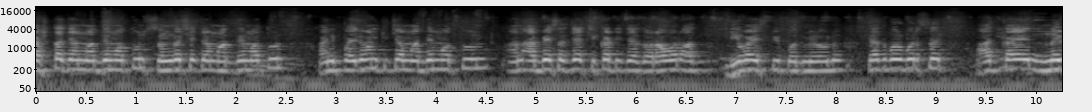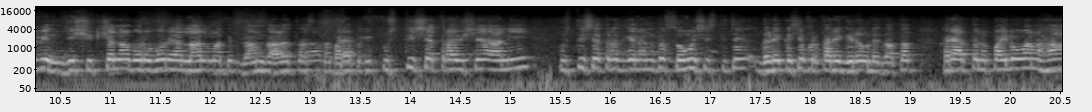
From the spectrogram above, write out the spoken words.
कष्टाच्या माध्यमातून संघर्षाच्या माध्यमातून आणि पैलवानकीच्या माध्यमातून आणि अभ्यासाच्या चिकाटीच्या जोरावर आज डीवायएसपी पद मिळवलं. त्याचबरोबर सर आज काय नवीन जे शिक्षणाबरोबर या लाल मातीत घाम गाळत असतात बऱ्यापैकी कुस्ती क्षेत्राविषयी आणि कुस्ती क्षेत्रात गेल्यानंतर संवशिस्तीचे धडे कशा प्रकारे गिरवले जातात खऱ्या अर्थानं पैलवान हा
